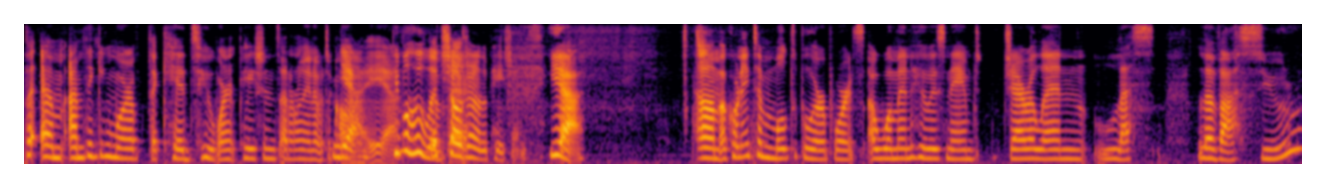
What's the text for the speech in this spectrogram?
But um, I'm thinking more of the kids who weren't patients. I don't really know what to call Yeah, them. yeah. yeah. People who live. The children there. of the patients. Yeah. Um, according to multiple reports, a woman who is named Geraldine Les Levasseur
